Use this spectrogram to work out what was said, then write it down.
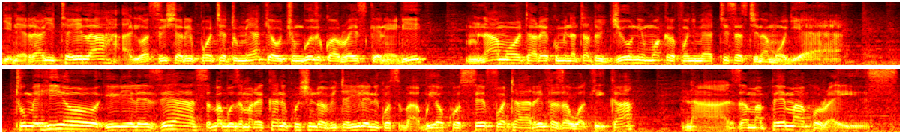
jenerali Taylor aliwasilisha ripoti ya tume yake ya uchunguzi kwa Rais Kennedy mnamo tarehe 13 Juni mwaka 1961. Tume hiyo ilielezea sababu za Marekani kushindwa vita ile ni kwa sababu ya ukosefu wa taarifa za uhakika na za mapema kwa rais.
